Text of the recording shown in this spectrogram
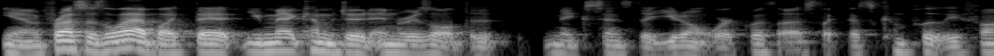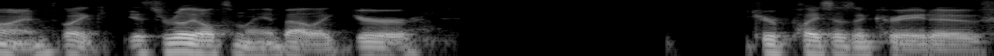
You know for us as a lab like that you might come to an end result that makes sense that you don't work with us like that's completely fine. Like it's really ultimately about like your your place as a creative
